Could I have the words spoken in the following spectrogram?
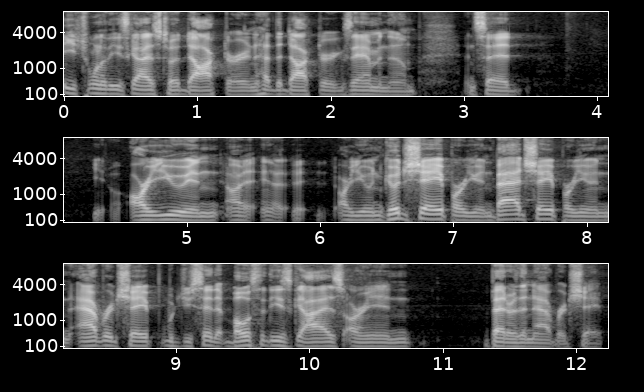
each one of these guys to a doctor and had the doctor examine them and said, you know, are you in uh, are you in good shape? Are you in bad shape? Are you in average shape? Would you say that both of these guys are in better than average shape?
